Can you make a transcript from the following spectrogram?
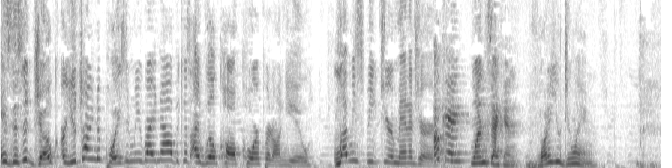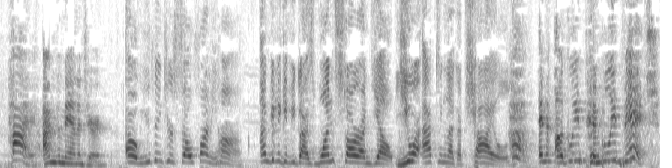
Is this a joke? Are you trying to poison me right now? Because I will call corporate on you. Let me speak to your manager. Okay, one second. What are you doing? Hi, I'm the manager. Oh, you think you're so funny, huh? I'm gonna give you guys one star on Yelp. You are acting like a child. An ugly, pimply bitch.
